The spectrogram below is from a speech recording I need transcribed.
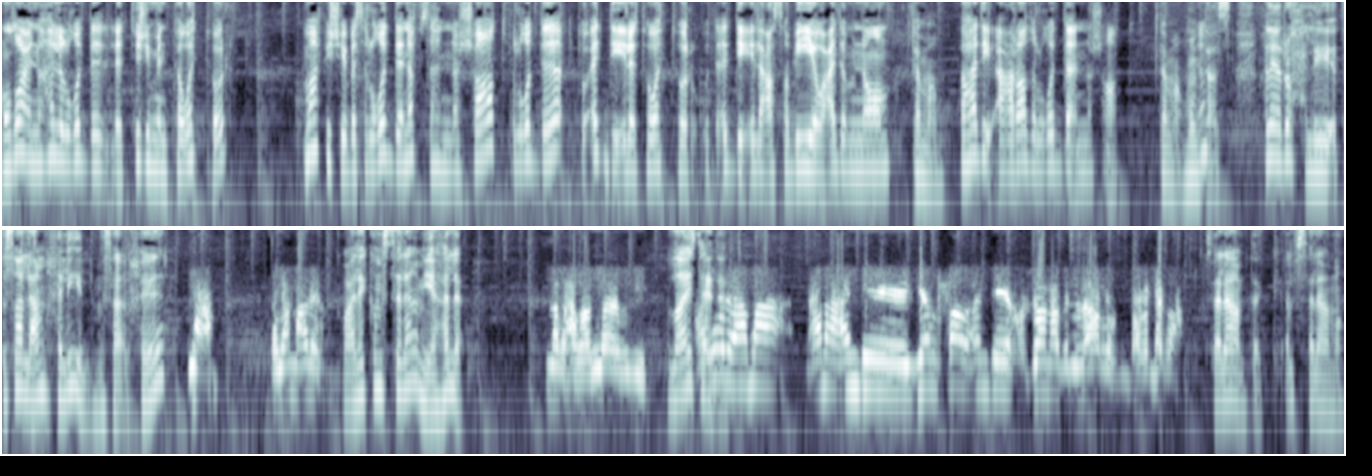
موضوع إنه هل الغدة اللي تجي من توتر؟ ما في شيء بس الغدة نفسها النشاط في الغدة تؤدي إلى توتر وتؤدي إلى عصبية وعدم نوم. تمام. فهذه أعراض الغدة النشاط. تمام ممتاز. خلينا نروح لاتصال عم خليل. مساء الخير. نعم. السلام عليكم. وعليكم السلام. يا هلا. مرحبا. الله يبقيك الله أقول يسعدك أنا أنا عندي جلطة وعندي خشونة في الركبة في العظام سلامتك. ألف سلامة.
